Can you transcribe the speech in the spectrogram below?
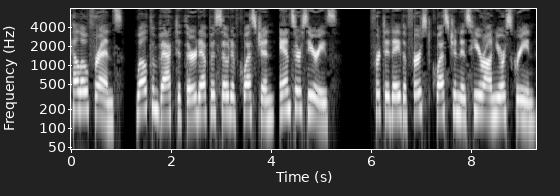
Hello friends. Welcome back to third episode of question, answer series. For today the first question is here on your screen.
